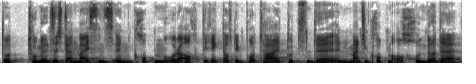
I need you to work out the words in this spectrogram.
Dort tummeln sich dann meistens in Gruppen oder auch direkt auf dem Portal Dutzende, in manchen Gruppen auch Hunderte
